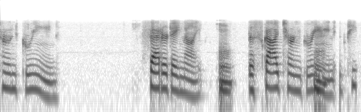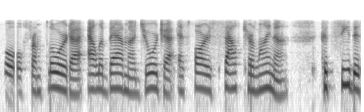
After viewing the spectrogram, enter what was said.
turned green. Saturday night, Mm. The sky turned green. And people from Florida, Alabama, Georgia, as far as South Carolina, could see this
